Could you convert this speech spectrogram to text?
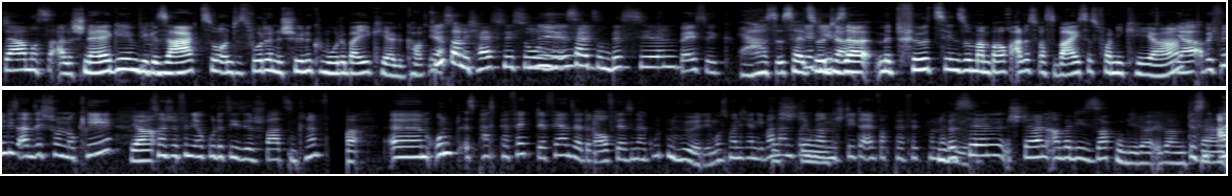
Da musste alles schnell gehen, wie Mhm. gesagt, so. Und es wurde eine schöne Kommode bei Ikea gekauft. Sie Ja. ist auch nicht hässlich so. Sie Nee. ist halt so ein bisschen. Basic. Ja, es ist halt Kennt so jeder. dieser mit 14 so, man braucht alles, was weiß ist von Ikea. Ja, aber ich finde die an sich schon okay. Ja. Zum Beispiel finde ich auch gut, dass diese schwarzen Knöpfe. Ähm, und es passt perfekt der Fernseher drauf, der ist in einer guten Höhe. Den muss man nicht an die Wand Das anbringen, sondern stimmt. steht da einfach perfekt von Ein der Höhe. bisschen stören aber die Socken, die da über dem Das sind Fernseher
